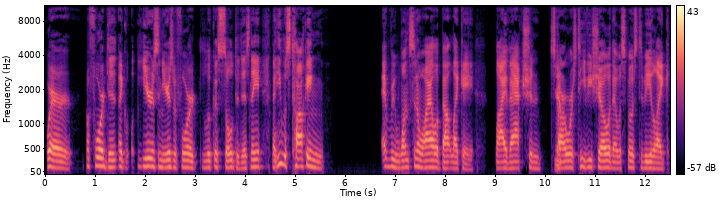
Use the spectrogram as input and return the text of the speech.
where before like years and years before Lucas sold to Disney that he was talking every once in a while about like a live action Star yep. Wars TV show that was supposed to be like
